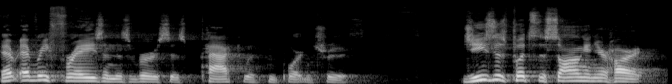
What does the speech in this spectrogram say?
Every phrase in this verse is packed with important truth. Jesus puts the song in your heart.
